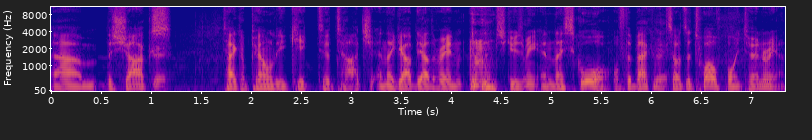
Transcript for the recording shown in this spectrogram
Um, the Sharks take a penalty kick to touch, and they go up the other end. excuse me, and they score off the back of it. So it's a twelve point turnaround.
